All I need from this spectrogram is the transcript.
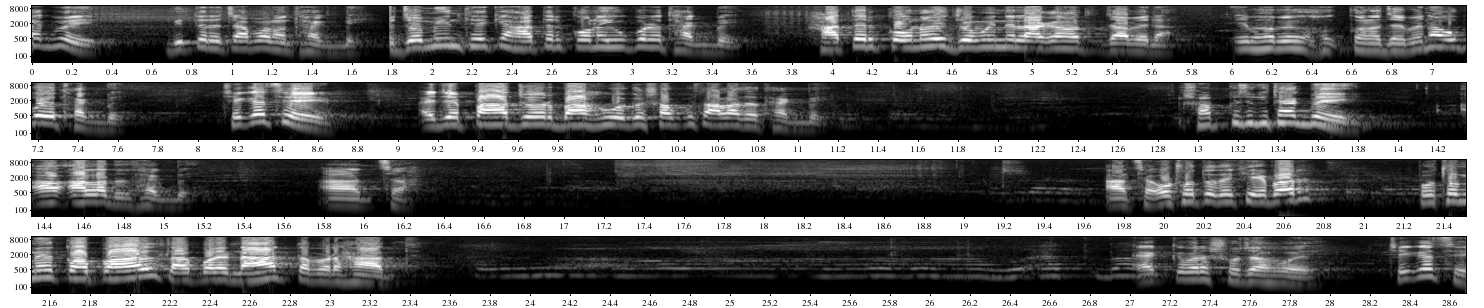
থাকবে? ভিতরে চাপানো থাকবে। জমিন থেকে হাতের কোনই উপরে থাকবে। হাতের কোনই জমিনে লাগানো যাবে না। এভাবে করা যাবে না, উপরে থাকবে। ঠিক আছে? এই যে পাজর, বাহু, এগুলো সব কিছু আলাদা থাকবে। সব কিছু কি থাকবে? আলাদা থাকবে। আচ্ছা। আচ্ছা ওঠো তো দেখি এবার। প্রথমে কপাল, তারপরে নাক, তারপরে হাত। একেবারে সোজা হয়ে। ঠিক আছে?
